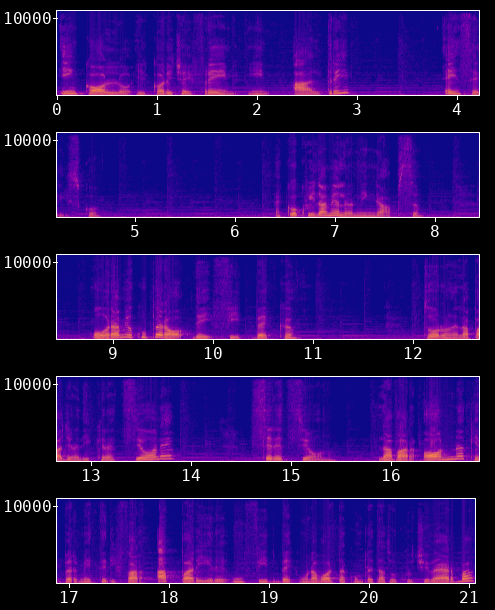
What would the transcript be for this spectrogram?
incollo il codice iframe in Altri e inserisco. Ecco qui la mia Learning Apps. Ora mi occuperò dei feedback. Torno nella pagina di creazione, seleziono Lavar On che permette di far apparire un feedback una volta completato il cruciverba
